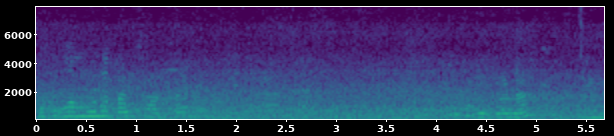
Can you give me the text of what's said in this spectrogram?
Upo nga muna tayo sa hagdan. Ka na? Yung...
